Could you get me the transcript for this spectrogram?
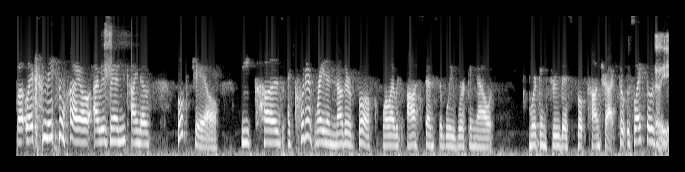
But like meanwhile, I was in kind of book jail because I couldn't write another book while I was ostensibly working out working through this book contract. So it was like those Oy.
